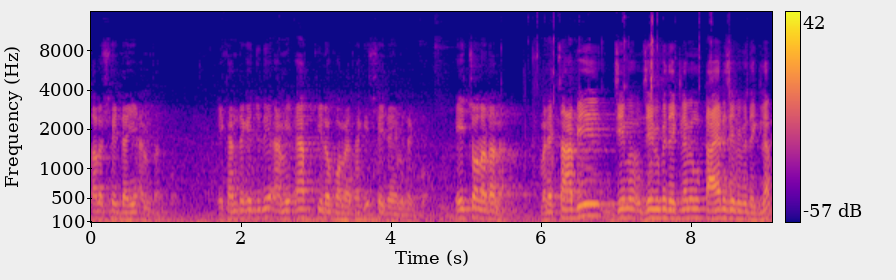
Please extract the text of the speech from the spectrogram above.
তাহলে সেটাই আমি থাকব। এখান থেকে যদি আমি এক কিলো কমে থাকি, সেইটাই আমি দেখব। এই চলাটা না। মানে চাবি যে যেভাবে দেখলাম এবং টায়ার যেভাবে দেখলাম,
